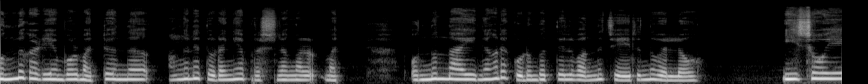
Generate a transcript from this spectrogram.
ഒന്ന് കഴിയുമ്പോൾ മറ്റൊന്ന് അങ്ങനെ തുടങ്ങിയ പ്രശ്നങ്ങൾ ഒന്നൊന്നായി ഞങ്ങളുടെ കുടുംബത്തിൽ വന്നു ചേരുന്നുവല്ലോ. ഈശോയെ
